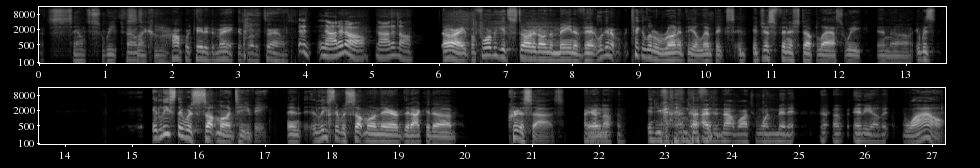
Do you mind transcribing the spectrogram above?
That sounds sweet, just Sounds like you. complicated to make, is what it sounds. Not at all. Not at all. All right, before we get started on the main event, we're gonna take a little run at the Olympics. It, it just finished up last week, and uh, it was at least there was something on TV, and at least there was something on there that I could uh, criticize. I got And- nothing. And you got I, I did not watch one minute Uh, of any of it. Wow.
